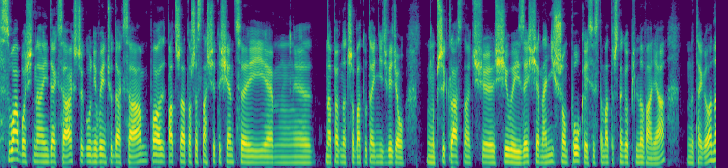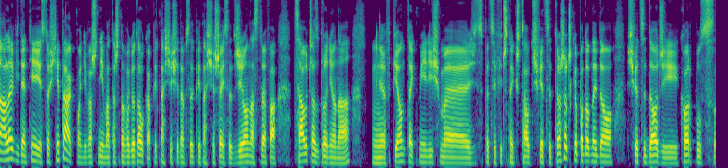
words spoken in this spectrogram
słabość na indeksach, szczególnie w ujęciu DAXa. Patrzę na to 16 tysięcy i na pewno trzeba tutaj niedźwiedzią przyklasnąć siły i zejście na niższą półkę i systematycznego pilnowania tego, no ale ewidentnie jest coś nie tak, ponieważ nie ma też nowego dołka. 15700, 15600, zielona strefa cały czas broniona. W piątek mieliśmy specyficzny kształt świecy, troszeczkę podobnej do świecy Doji, korpus e,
